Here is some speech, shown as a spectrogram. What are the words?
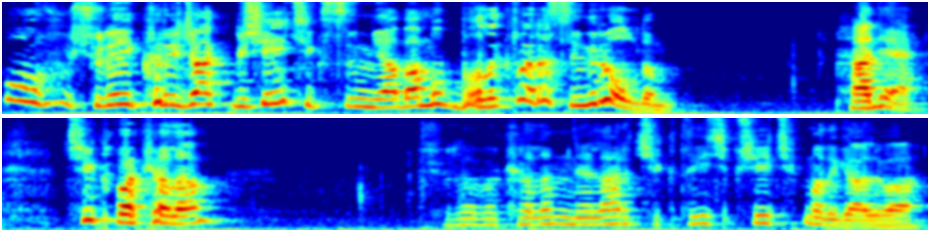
Of şurayı kıracak bir şey çıksın ya. Ben bu balıklara sinir oldum. Hadi çık bakalım. Şöyle bakalım neler çıktı. Hiçbir şey çıkmadı galiba.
